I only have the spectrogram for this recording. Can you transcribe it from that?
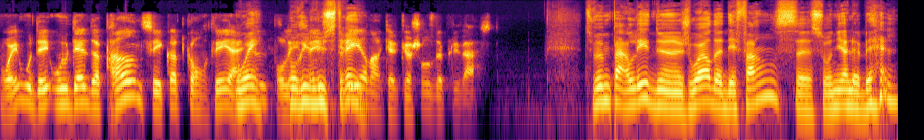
Oui, ou, d'elle- de prendre ses cas de comté à Oui, elle pour, pour les illustrer. inscrire dans quelque chose de plus vaste. Tu veux me parler d'un joueur de défense, euh, Sonia Lebel,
